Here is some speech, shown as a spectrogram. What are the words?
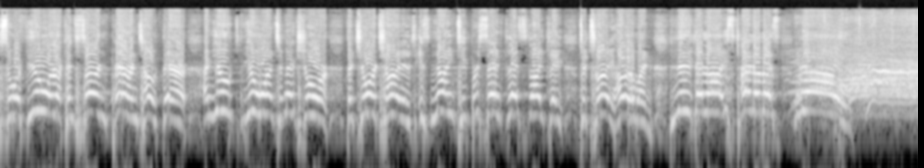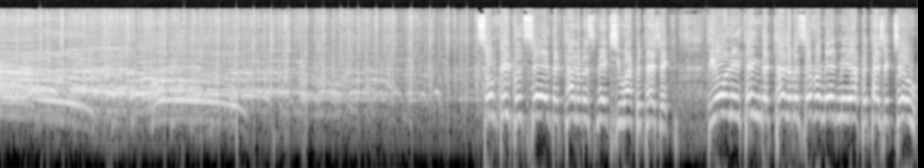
So if you are a concerned parent out there and you, you want to make sure that your child is 90% less likely to try heroin, legalise cannabis now! Some people say that cannabis makes you apathetic. The only thing that cannabis ever made me apathetic to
